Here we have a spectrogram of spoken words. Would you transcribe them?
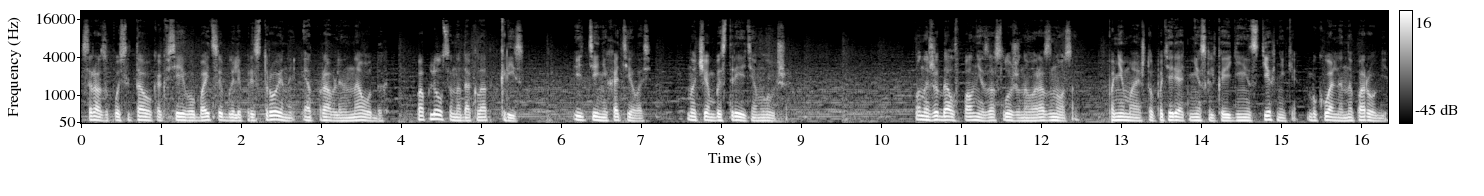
сразу после того, как все его бойцы были пристроены и отправлены на отдых, поплелся на доклад Крис. Идти не хотелось, но чем быстрее, тем лучше. Он ожидал вполне заслуженного разноса, понимая, что потерять несколько единиц техники буквально на пороге,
